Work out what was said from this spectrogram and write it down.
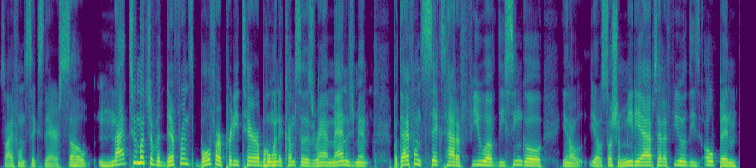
So iPhone 6 there. So not too much of a difference. Both are pretty terrible when it comes to this RAM management. But the iPhone 6 had a few of the single, you know, you know, social media apps, had a few of these open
